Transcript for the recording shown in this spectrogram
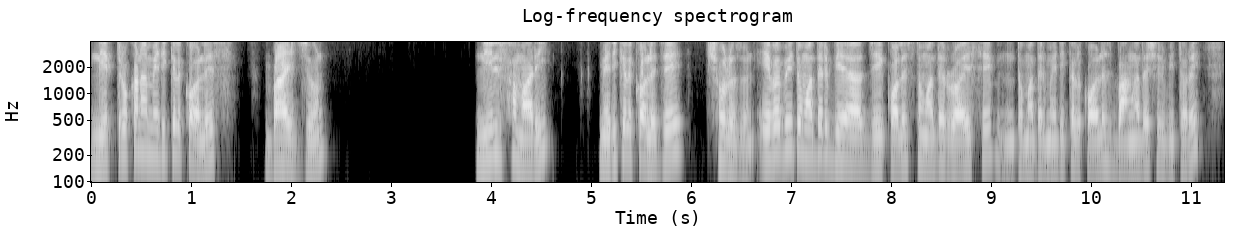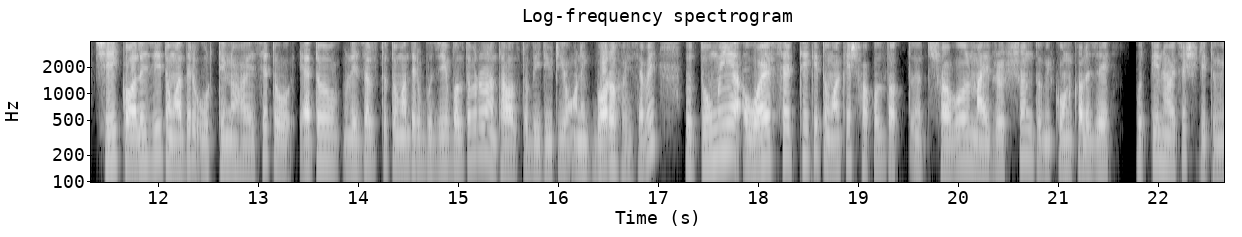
নেত্রকোনা মেডিকেল কলেজ, বাইশ জন। নীলফামারি মেডিকেল কলেজে ষোলো জন। এভাবেই তোমাদের যে কলেজ তোমাদের রয়েছে তোমাদের মেডিকেল কলেজ বাংলাদেশের ভিতরে, সেই কলেজেই তোমাদের উত্তীর্ণ হয়েছে। তো এত রেজাল্ট তো তোমাদের বুঝিয়ে বলতে পারব না, তাহলে তো ভিডিওটি অনেক বড় হয়ে যাবে। তো তুমি ওয়েবসাইট থেকে তোমাকে সকল তথ্য, সকল মাইগ্রেশন তুমি কোন কলেজে উত্তীর্ণ হয়েছে সেটি তুমি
